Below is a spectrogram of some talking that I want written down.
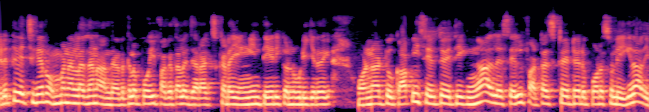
எடுத்து வச்சுக்க ரொம்ப நல்லதானே அந்த இடத்துல போய் பக்கத்தில் ஜெராக்ஸ் கடை எங்கேயும் தேடி கண்டுபிடிக்கிறதுக்கு ஒன் ஆர் டூ காப்பீஸ் எடுத்து வச்சுக்கோங்க. அதில் செல்ஃப் அட்டஸ்டேட்டட் போட சொல்லிக்குது அதை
